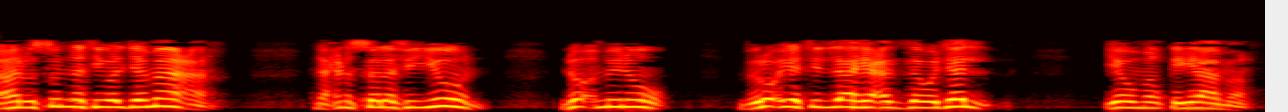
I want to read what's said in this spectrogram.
أهل السنة والجماعة نحن السلفيون نؤمن برؤية الله عز وجل يوم القيامة.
